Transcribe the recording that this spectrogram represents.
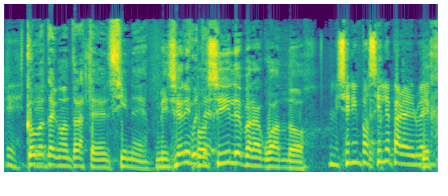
Este, ¿Cómo te encontraste en el cine? Misión Imposible para cuando. Misión Imposible para el 26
